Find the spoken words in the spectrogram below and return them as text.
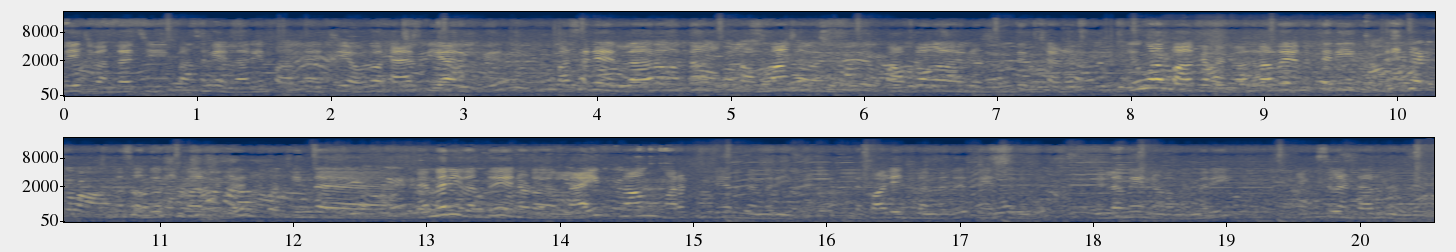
college வந்தாச்சு பசங்க எல்லாரையும் பார்த்தாச்சு. அவ்வளோ ஹாப்பியாக இருக்குது பசங்க எல்லாரும் வந்து அவங்க அம்மாங்க வந்து பாப்பாங்க என்னோட யூடியூப் சேனல் இவங்களும் பார்க்குறாங்க. அதனால தான் எனக்கு தெரியுது. ரொம்ப சந்தோஷமாக இருக்குது இந்த மெமரி வந்து என்னோட லைஃப் லாங் மறக்க முடியாத மெமரி இந்த காலேஜ் வந்தது பேசுறது எல்லாமே என்னோட மெமரி எக்ஸலண்ட்டான மெமரி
